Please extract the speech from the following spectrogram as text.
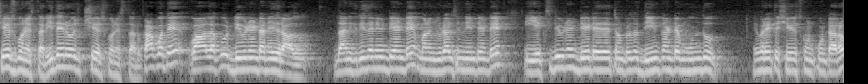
షేర్స్ కొనేస్తారు. ఇదే రోజుకి షేర్స్ కొనేస్తారు. కాకపోతే వాళ్ళకు డివిడెంట్ అనేది రాదు. దానికి రీజన్ ఏంటి అంటే మనం చూడాల్సింది ఏంటంటే ఈ ఎక్స్ డివిడెంట్ డేట్ ఏదైతే ఉంటుందో దీనికంటే ముందు ఎవరైతే షేర్స్ కొనుక్కుంటారో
